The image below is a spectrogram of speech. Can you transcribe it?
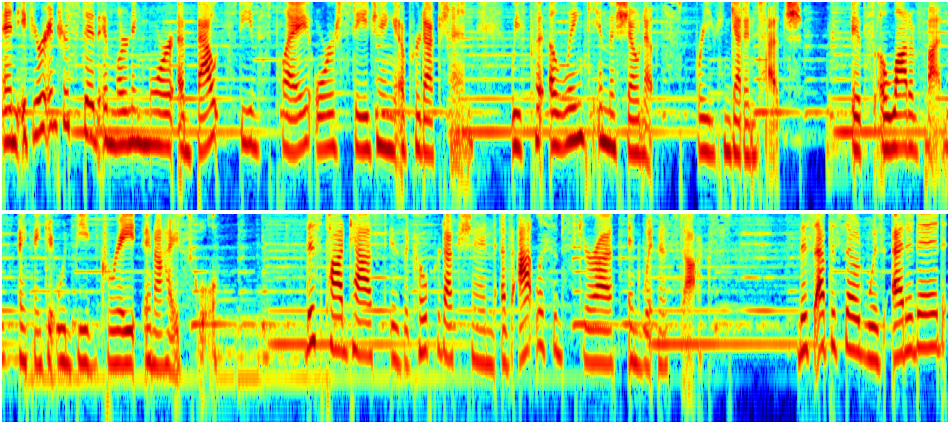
And if you're interested in learning more about Steve's play or staging a production, we've put a link in the show notes where you can get in touch. It's a lot of fun. I think it would be great in a high school. This podcast is a co production of Atlas Obscura and Witness Docs. This episode was edited,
